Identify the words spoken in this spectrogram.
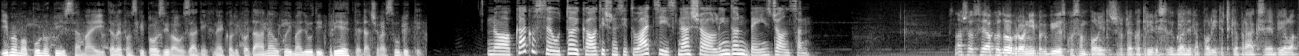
Imamo puno pisama i telefonskih poziva u zadnjih nekoliko dana u kojima ljudi prijete da će vas ubiti. No kako se u toj kaotičnoj situaciji snašao Lyndon Baines Johnson? Snašao se jako dobro, on je ipak bio iskusan političar, preko 30 godina političke prakse je bilo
